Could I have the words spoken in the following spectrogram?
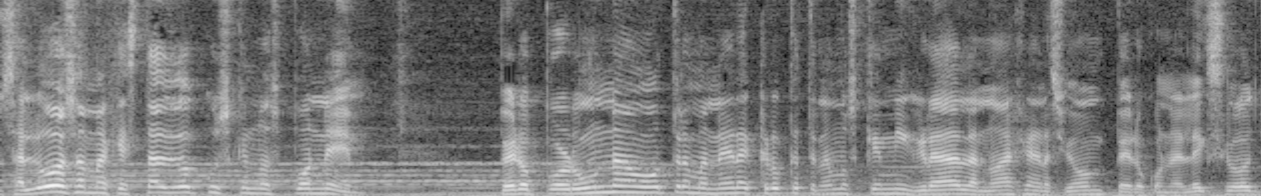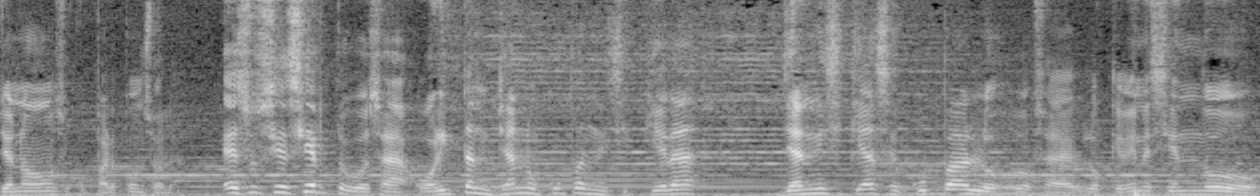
Saludos a Majestad Locus que nos pone. Pero por una u otra manera creo que tenemos que emigrar a la nueva generación, pero con el Xbox ya no vamos a ocupar consola. Eso sí es cierto, o sea, ahorita ya no ocupas ni siquiera, ya ni siquiera se ocupa lo, o sea, lo que viene siendo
